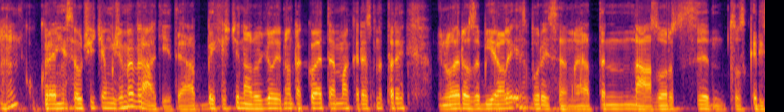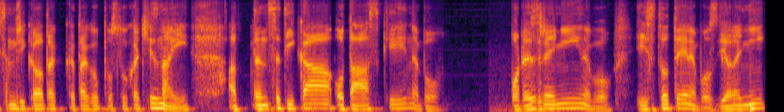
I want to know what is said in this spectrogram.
Mhm, k Ukrajině se určitě můžeme vrátit. Já bych ještě narodil jedno takové téma, které jsme tady minule rozebírali i s Borisem. A já ten názor, to, který jsem říkal, tak, tak ho posluchači znají. A ten se týká otázky nebo podezření nebo jistoty nebo sdělení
